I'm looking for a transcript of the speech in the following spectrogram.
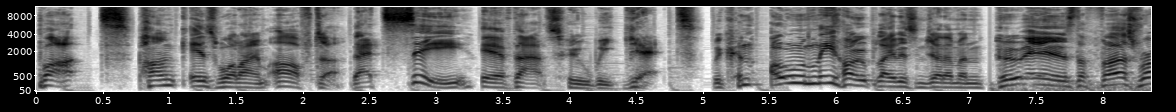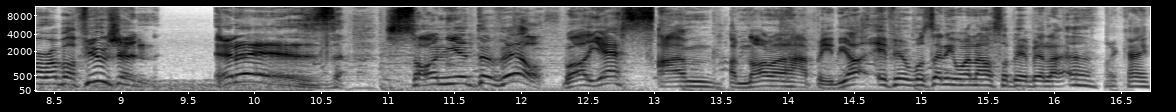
but Punk is what I'm after. Let's see if that's who we get. We can only hope, ladies and gentlemen, who is the first Royal Rumble fusion? It is Sonya Deville. Well, yes, I'm I'm not unhappy. The, if it was anyone else, I'd be a bit like, eh, okay,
